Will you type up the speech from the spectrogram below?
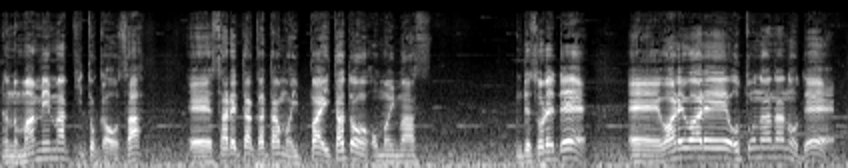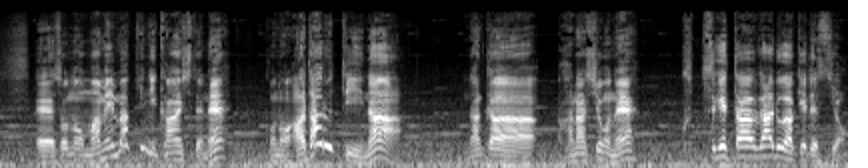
あの豆まきとかをさ、えー、された方もいっぱいいたと思います。で、それで、えー、我々大人なので、えー、その豆まきに関してね、このアダルティーな、なんか、話をね、くっつけたがるわけですよ。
